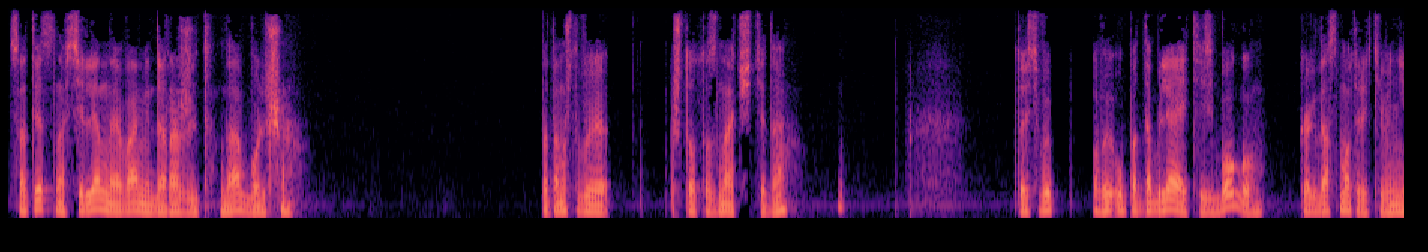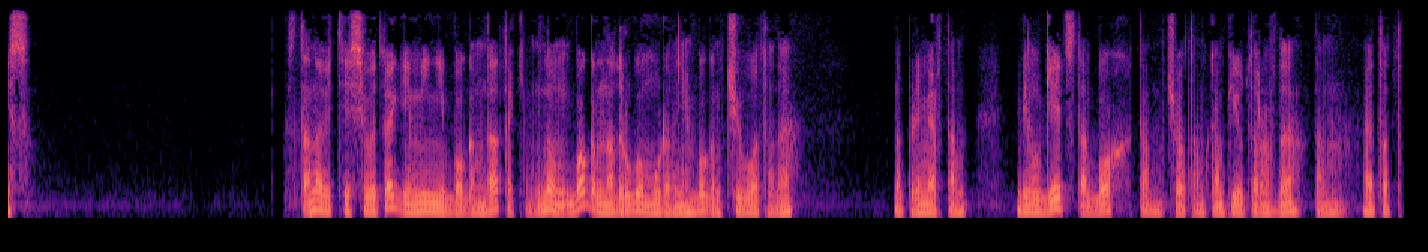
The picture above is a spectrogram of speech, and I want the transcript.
Соответственно, Вселенная вами дорожит, да, больше. Потому что вы что-то значите, да? То есть вы, вы уподобляетесь Богу, когда смотрите вниз. Становитесь в итоге мини-богом, да, таким, ну, богом на другом уровне, богом чего-то, да. Например, там, Билл Гейтс, там, бог, там, что там, компьютеров, да, там, этот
